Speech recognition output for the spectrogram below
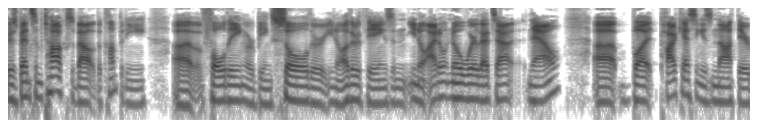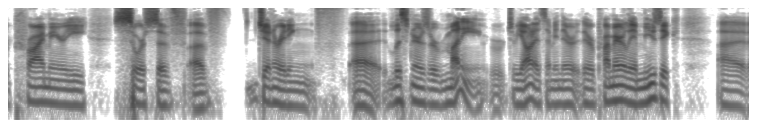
there's been some talks about the company uh, folding or being sold or you know other things, and you know I don't know where that's at now. Uh, but podcasting is not their primary source of of generating uh, listeners or money. To be honest, I mean they're they're primarily a music uh,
